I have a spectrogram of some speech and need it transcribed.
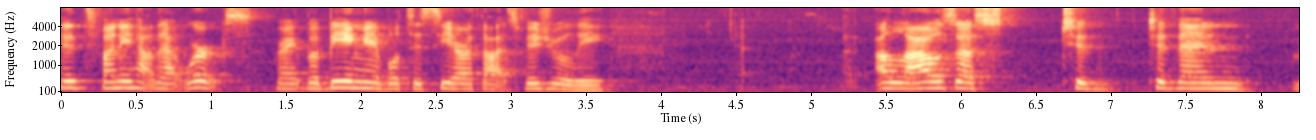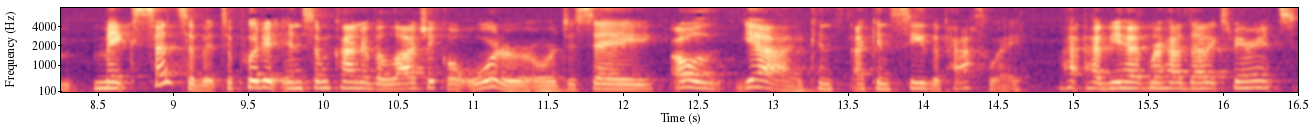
it's funny how that works, right? But being able to see our thoughts visually allows us to to then make sense of it, to put it in some kind of a logical order or to say, "Oh, yeah, I can I can see the pathway." Have you ever had that experience?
